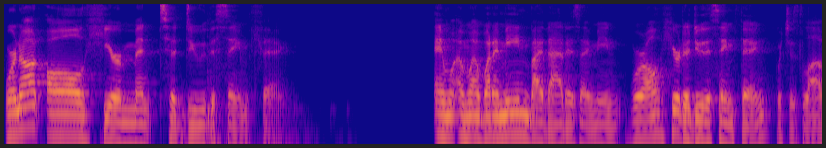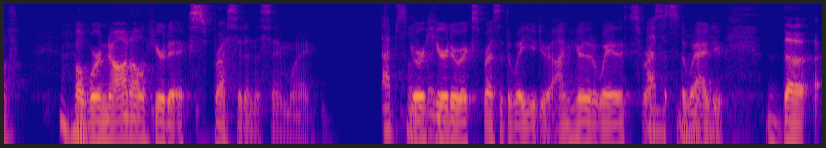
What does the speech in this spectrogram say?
we're not all here meant to do the same thing. And, and what i mean by that is i mean we're all here to do the same thing which is love but Mhm. we're not all here to express it in the same way absolutely you're here to express it the way you do. I'm here the way to express it the way I do. The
